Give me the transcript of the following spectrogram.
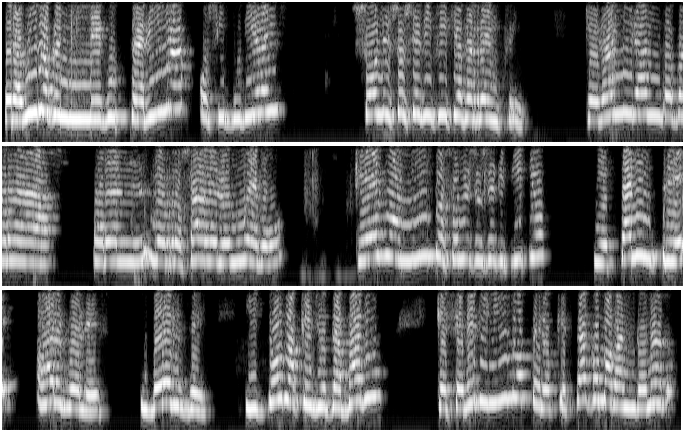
Pero a mí lo que me gustaría, o si pudierais, son esos edificios de Renfe, que van mirando para para los rosales, lo nuevo, qué bonitos son esos edificios y están entre árboles verdes y todo aquello tapado que se ve divino pero que está como abandonado.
